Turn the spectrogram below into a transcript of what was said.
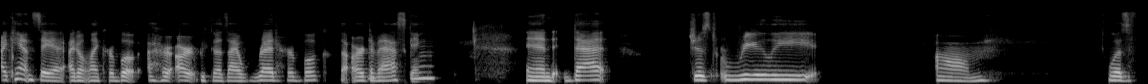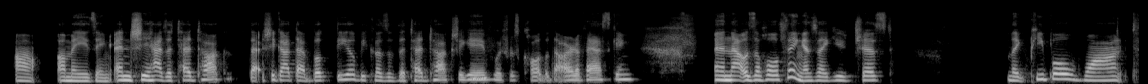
I can't say I, I don't like her book, her art because I read her book, The Art of Asking, and that just really um was uh, amazing. And she has a TED talk that she got that book deal because of the TED talk she gave, which was called The Art of Asking. And that was the whole thing. It's like you just like people want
